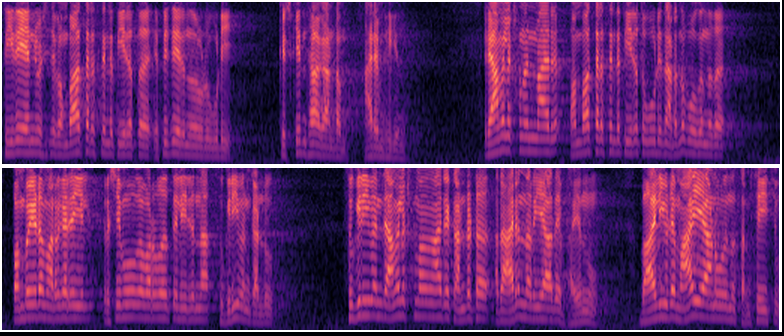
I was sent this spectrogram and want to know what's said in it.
സീതയെ അന്വേഷിച്ച് പമ്പാസരസിന്റെ തീരത്ത് എത്തിച്ചേരുന്നതോടുകൂടി കിഷ്കിന്ധാകാന്ഡം ആരംഭിക്കുന്നു. രാമലക്ഷ്മണന്മാർ പമ്പാസരസിന്റെ തീരത്തുകൂടി നടന്നു പോകുന്നത് പമ്പയുടെ മറുകരയിൽ ഋഷിമുഖ പർവതത്തിലിരുന്ന സുഗ്രീവൻ കണ്ടു. സുഗ്രീവൻ രാമലക്ഷ്മണന്മാരെ കണ്ടിട്ട് അതാരെന്നറിയാതെ ഭയന്നു. ബാലിയുടെ മായയാണോ എന്ന് സംശയിച്ചു.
